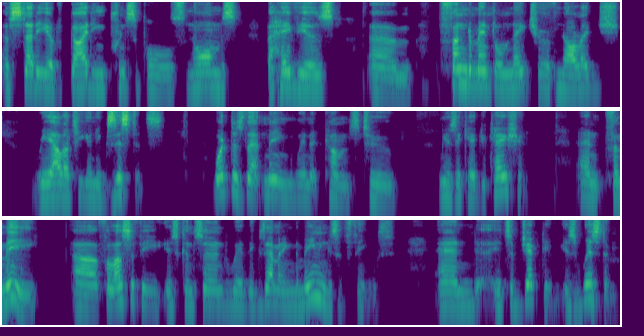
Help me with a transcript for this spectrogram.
a study of guiding principles, norms, behaviors, um, fundamental nature of knowledge, reality, and existence what does that mean when it comes to music education? And for me, uh, philosophy is concerned with examining the meanings of things, and its objective is wisdom.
